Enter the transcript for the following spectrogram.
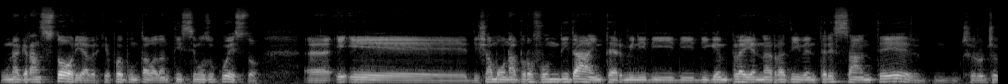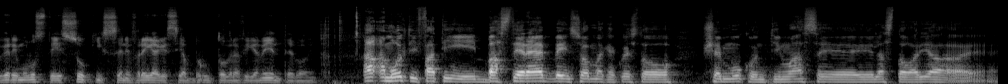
una gran storia, perché poi puntava tantissimo su questo eh, e, e, diciamo una profondità in termini di, di, di, gameplay e narrativa interessante, ce lo giocheremo lo stesso, chi se ne frega che sia brutto graficamente poi. Ah, a molti infatti basterebbe insomma che questo Shenmue continuasse la storia e,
